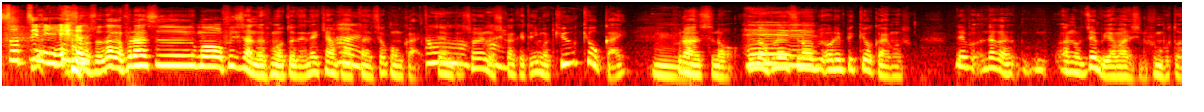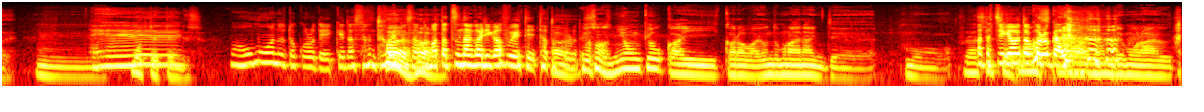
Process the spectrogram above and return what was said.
そっちに。そうそう。だからフランスも富士山のふもとでねキャンプあったんですよ、今回。あー全部そういうの仕掛けて、今旧協会、うん。フランスの。フランスのオリンピック協会も。でだからあの全部山梨のふもとへ持ってってんです、まあ思わぬところで池田さんと上野さんのまたつながりが増えていったところです。い。やそうなんです。日本協会からは呼んでもらえないんでもうフランスまた違うところから。呼んでもらうって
